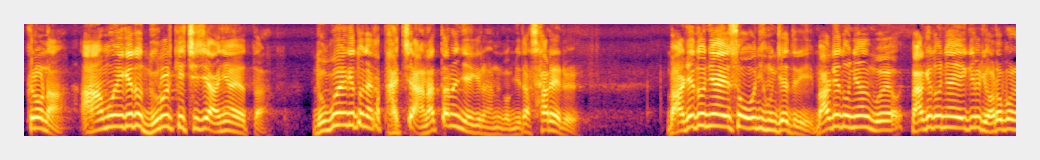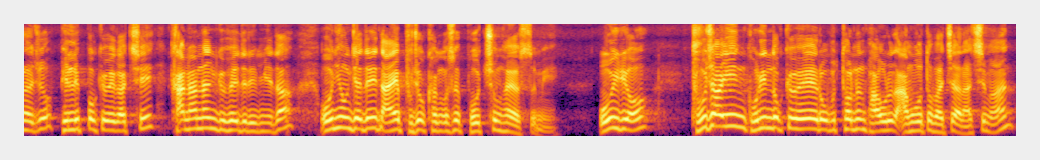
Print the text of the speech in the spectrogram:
그러나 아무에게도 누를 끼치지 아니하였다. 누구에게도 내가 받지 않았다는 얘기를 하는 겁니다. 사례를. 마게도냐에서 온 형제들이 마게도냐는 뭐예요? 마게도냐 얘기를 여러 번 하죠. 빌립보 교회 같이 가난한 교회들입니다. 온 형제들이 나의 부족한 것을 보충하였음이 오히려 부자인 고린도 교회로부터는 바울은 아무것도 받지 않았지만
